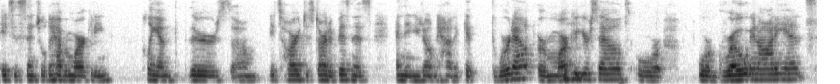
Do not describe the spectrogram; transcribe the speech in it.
it's essential to have a marketing plan. There's um, it's hard to start a business and then you don't know how to get the word out or market Mhm. yourselves or or grow an audience.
